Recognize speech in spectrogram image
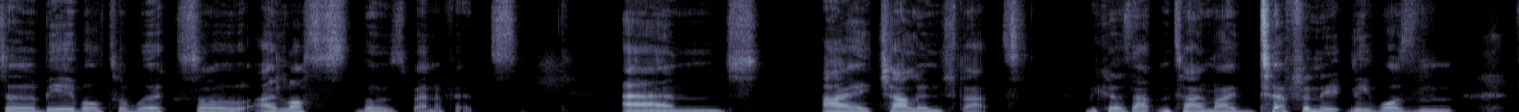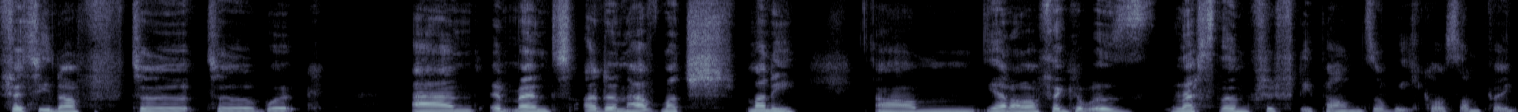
to be able to work. So I lost those benefits, and I challenged that because at the time I definitely wasn't fit enough to to work. And it meant I didn't have much money. Um, you know, I think it was less than fifty pounds a week or something,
